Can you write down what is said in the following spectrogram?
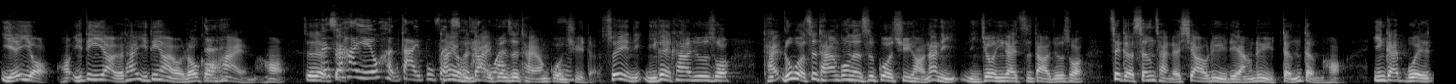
也有，哦，一定要有，它一定要有 local high 嘛，哈，这个。但是它也有很大一部分，它有很大一部分是台湾过去的，所以你你可以看到，就是说台如果是台湾工程师过去哈，那你你就应该知道，就是说这个生产的效率、良率等等哈，应该不会。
